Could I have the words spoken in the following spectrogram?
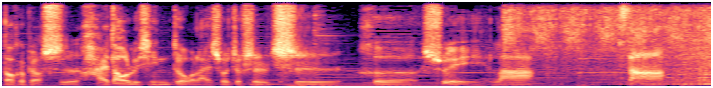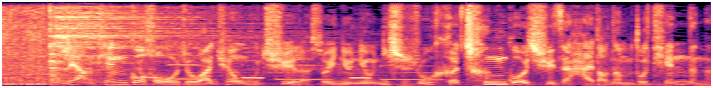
道哥表示，海岛旅行对我来说就是吃喝睡拉撒，两天过后我就完全无趣了。所以妞妞，你是如何撑过去在海岛那么多天的呢？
